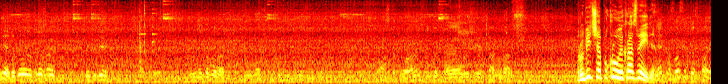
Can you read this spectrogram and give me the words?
Ні, то то просто я тобі раду. Робіть ще по кругу, якраз вийде. Блять, насоси поспали.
